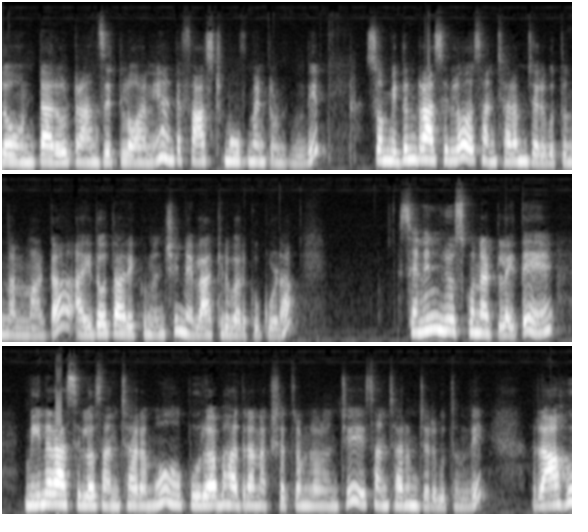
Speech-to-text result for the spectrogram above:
లో ఉంటారు ట్రాన్సిట్లో అని అంటే ఫాస్ట్ మూవ్మెంట్ ఉంటుంది. సో మిథున్ రాశిలో సంచారం జరుగుతుందన్నమాట ఐదో తారీఖు నుంచి నెలాఖరి వరకు కూడా. శనిని చూసుకున్నట్లయితే మీనరాశిలో సంచారము పూర్వభాద్ర నక్షత్రంలో నుంచి సంచారం జరుగుతుంది. రాహు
